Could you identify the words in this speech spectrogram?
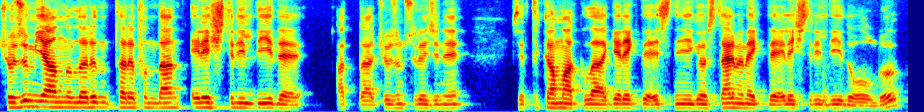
çözüm yanlıların tarafından eleştirildiği de hatta çözüm sürecini işte tıkamakla gerekli esneği göstermemekle eleştirildiği de oldu.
